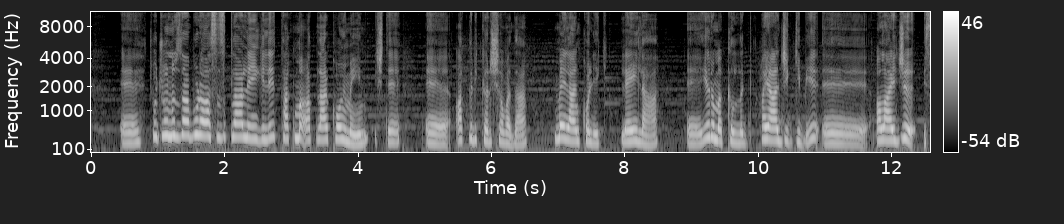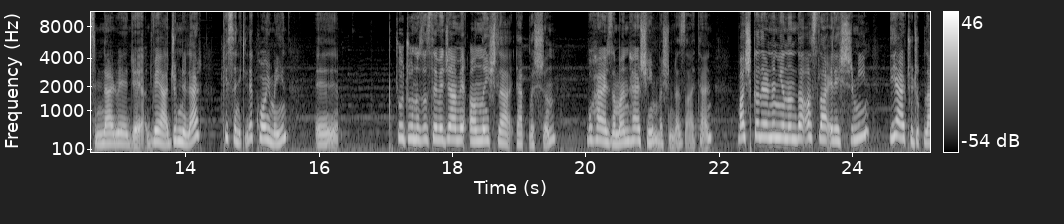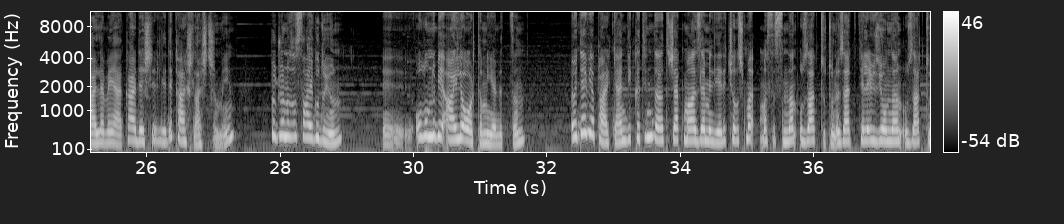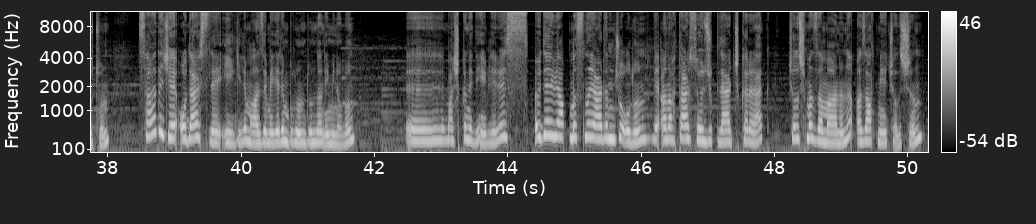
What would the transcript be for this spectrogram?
Ee, çocuğunuzda bu rahatsızlıklarla ilgili takma adlar koymayın. İşte e, aklı bir karış havada, melankolik, Leyla, e, yarım akıllı, hayalci gibi e, alaycı isimler veya, veya cümleler kesinlikle koymayın. E, çocuğunuza sevecen ve anlayışla yaklaşın. Bu her zaman her şeyin başında zaten. Başkalarının yanında asla eleştirmeyin. Diğer çocuklarla veya kardeşleriyle de karşılaştırmayın. Çocuğunuza saygı duyun. E, olumlu bir aile ortamı yaratın. Ödev yaparken dikkatini dağıtacak malzemeleri çalışma masasından uzak tutun. Özellikle televizyondan uzak tutun. Sadece o dersle ilgili malzemelerin bulunduğundan emin olun. Ee, başka ne diyebiliriz? Ödev yapmasına yardımcı olun ve anahtar sözcükler çıkararak çalışma zamanını azaltmaya çalışın.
